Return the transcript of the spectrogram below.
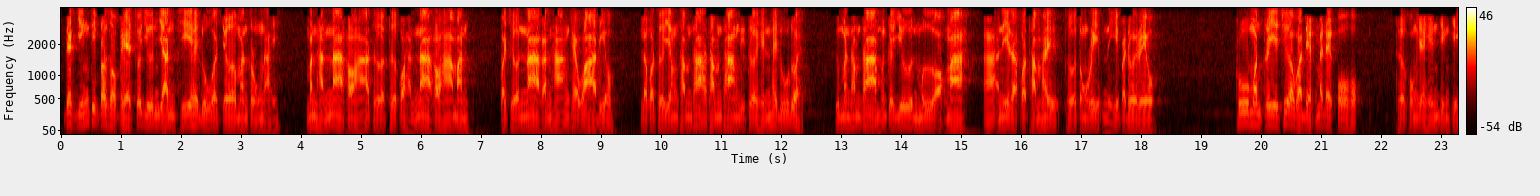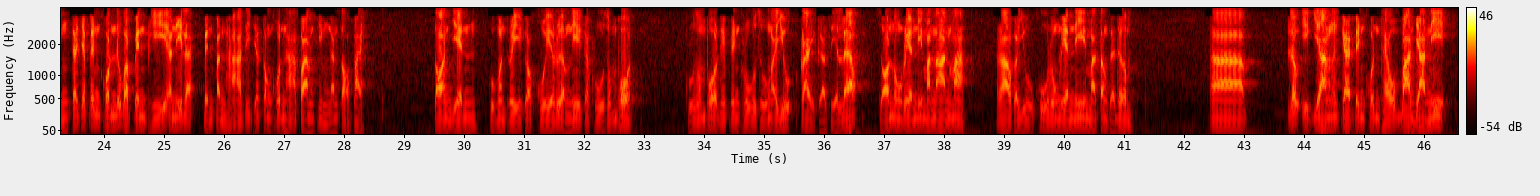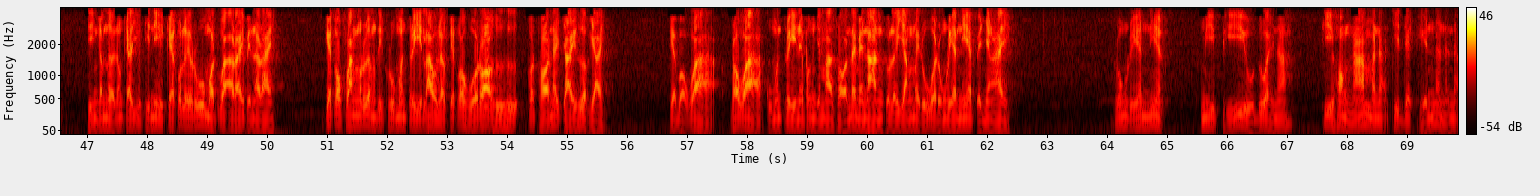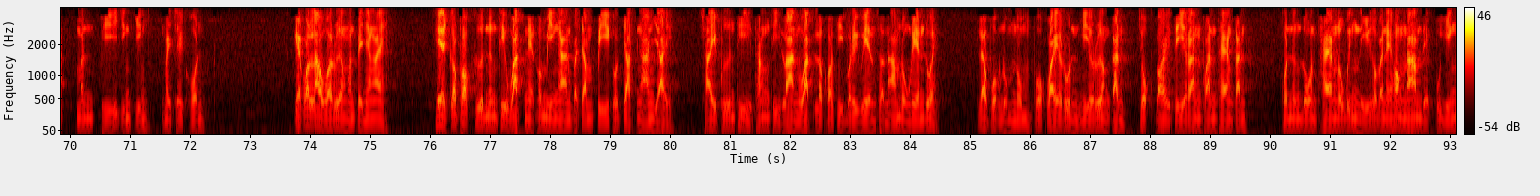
เด็กหญิงที่ประสบเหตุก็ยืนยันชี้ให้ดูว่าเจอมันตรงไหน มันหันหน้าเข้าหาเธอ เธอก็หันหน้าเข้าหามันเผชิญหน้ากันห่างแค่วาเดียว แล้วก็เธอยังทำท่าทำทางที่เธอเห็นให้ดูด้วย คือมันทำท่าเหมือนกับยื่นมือออกมา อ่า อันนี้แหละก็ทำให้เธอต้องรีบหนีไปโดยเร็ว ครูมนตรีเชื่อว่าเด็กไม่ได้โกหก เธอคงจะเห็นจริง ๆ แต่จะเป็นคนหรือว่าเป็นผีอันนี้แหละ เป็นปัญหาที่จะต้องค้นหาความจริงกันต่อไป ตอนเย็นครูมนตรีก็คุยเรื่องนี้กับครูสมโพธครูสมโพธนี่เป็นครูสูงอายุใกล้กเกษียณแล้ว สอนโรงเรียนนี้มานานมาก เราก็อยู่คู่โรงเรียนนี้มาตั้งแต่เดิมอ่าแล้วอีกอย่างนึงแกเป็นคนแถวบ้านย่านนี้ ถิ่นกำเนิดของแกอยู่ที่นี่ แกก็เลยรู้หมดว่าอะไรเป็นอะไร แกก็ฟังเรื่องที่ครูมนตรีเล่า แล้วแกก็หัวเราะฮือๆก็ถอนให้ใจเฮือกใหญ่ แกบอกว่า เพราะว่าครูมนตรีเนี่ยเพิ่งจะมาสอนได้ไม่นานก็เลยยังไม่รู้ว่าโรงเรียนเนี่ยเป็นยังไง โรงเรียนเนี่ยมีผีอยู่ด้วยนะ ที่ห้องน้ำมันน่ะ ที่เด็กเห็นนั่นน่ะ มันผีจริง ๆ ไม่ใช่คนแกก็เล่าว่าเรื่องมันเป็นยังไง เหตุก็เพราะคืนหนึ่งที่วัดเนี่ยเขามีงานประจำปีเขาจัดงานใหญ่ ใช้พื้นที่ทั้งที่ลานวัดแล้วก็ที่บริเวณสนามโรงเรียนด้วย แล้วพวกหนุ่มๆ พวกวัยรุ่นมีเรื่องกัน ชกต่อยตีรันฟันแทงกัน คนหนึ่งโดนแทงแล้ววิ่งหนีเข้าไปในห้องน้ำเด็กผู้หญิง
